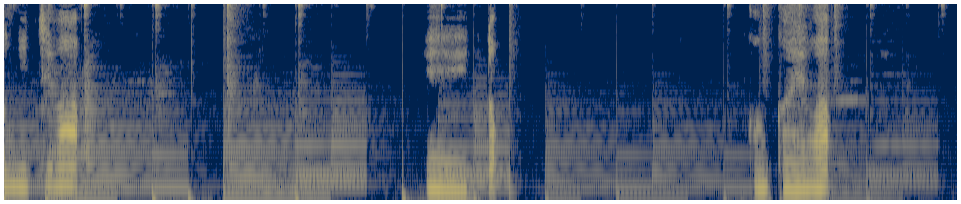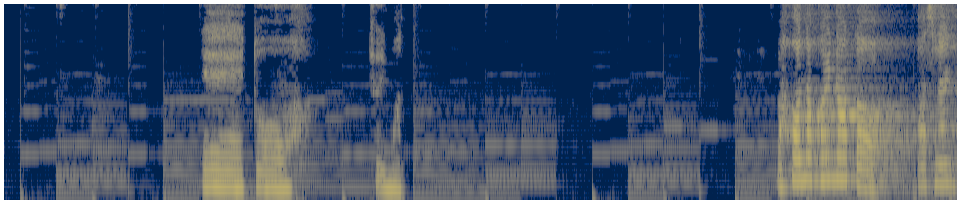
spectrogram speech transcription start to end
こんにちは。えーっと、今回は、えーっと、ちょ、今、魔法の恋ノート、パーソナリテ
